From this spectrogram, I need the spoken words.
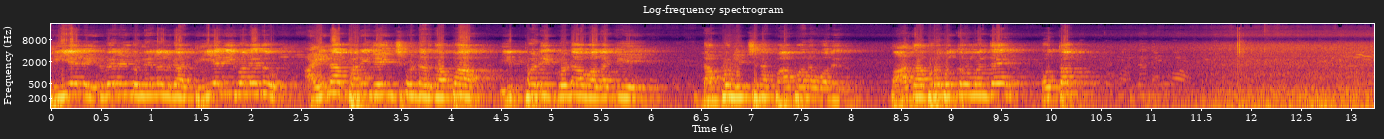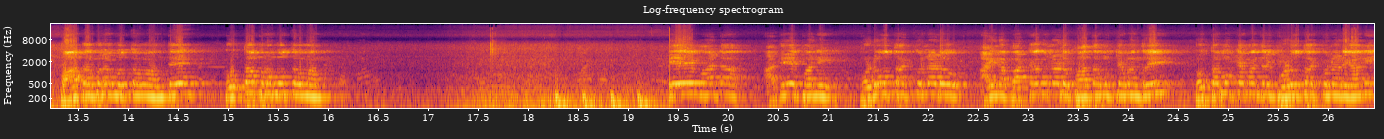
టీఏలు ఇరవై రెండు నెలలుగా టీఏలు ఇవ్వలేదు. అయినా పని చేయించుకుంటారు తప్ప ఇప్పటికి కూడా వాళ్ళకి డబ్బులు ఇచ్చిన పాపన అవ్వలేదు. పాత ప్రభుత్వం అంతే కొత్త పాత ప్రభుత్వం అంతే కొత్త ప్రభుత్వం అంతే. అదే మాట అదే పని పొడవు తక్కున్నాడు ఆయన బక్కగున్నాడు పాత ముఖ్యమంత్రి కొత్త ముఖ్యమంత్రి పొడుగు తక్కున్నాడు కానీ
